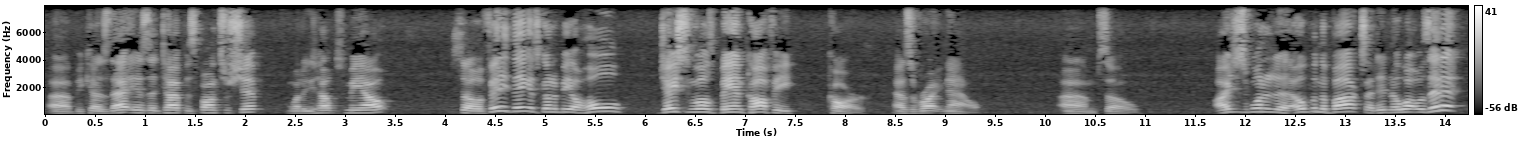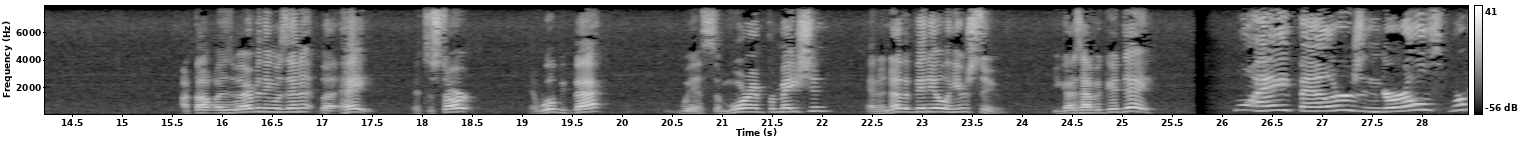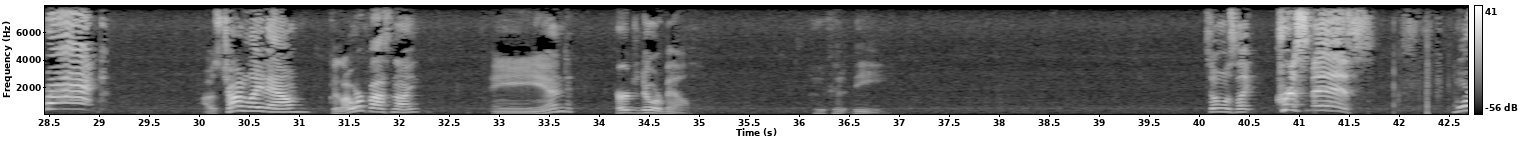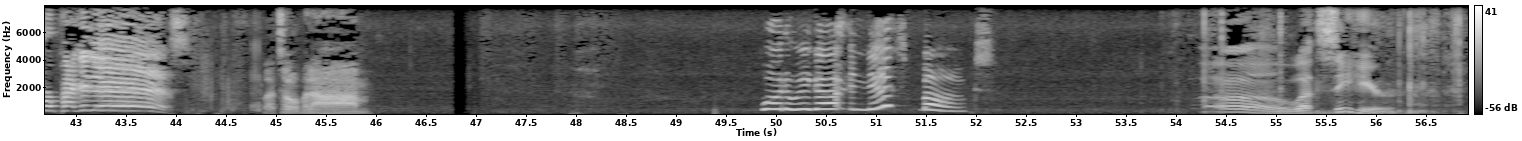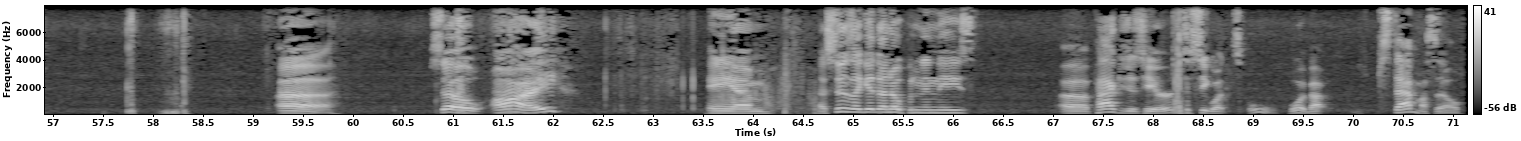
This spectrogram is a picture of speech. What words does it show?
uh, because that is a type of sponsorship what he helps me out. So if anything, it's going to be a whole Jason Wells band coffee car as of right now. Um, so I just wanted to open the box. I didn't know what was in it. I thought everything was in it, but hey, it's a start, and we'll be back with some more information and another video here soon. You guys have a good day. Well, hey, fellers and girls, we're back. I was trying to lay down because I worked last night and heard the doorbell. Who could it be? It's almost like Christmas! More packages! Let's open them! What do we got in this box? Oh, let's see here. Uh, so I am, as soon as I get done opening these uh, packages here to see what's, oh boy, about stab myself.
